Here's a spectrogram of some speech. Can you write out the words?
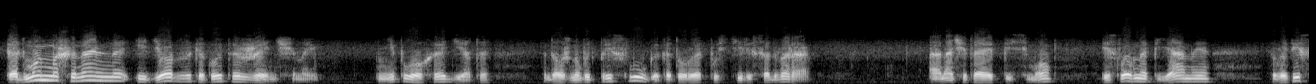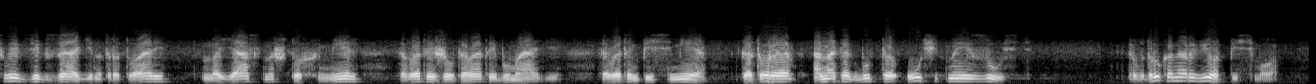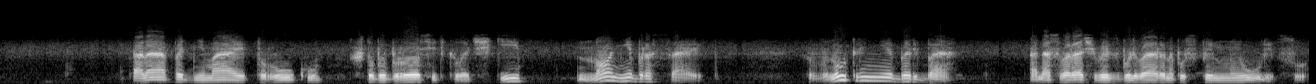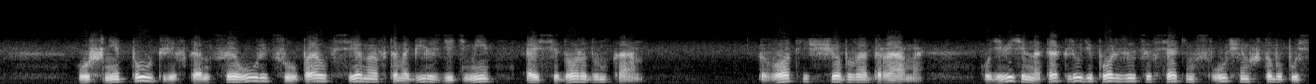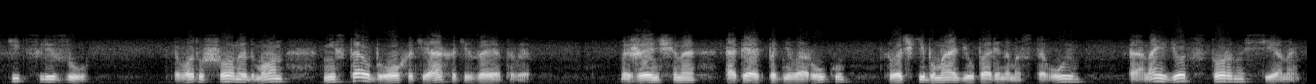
Эдмон машинально идет за какой-то женщиной. Неплохо одета. Должно быть прислуга, которую отпустили со двора. Она читает письмо и, словно пьяная, выписывает зигзаги на тротуаре, но ясно, что хмель в этой желтоватой бумаге, в этом письме, которое она как будто учит наизусть. Вдруг она рвет письмо. Она поднимает руку, чтобы бросить клочки, но не бросает. Внутренняя борьба. Она сворачивает с бульвара на пустынную улицу. Уж не тут ли в конце улицы упал в сену автомобиль с детьми Эйсидора Дункан? Вот еще была драма — Удивительно, как люди пользуются всяким случаем, чтобы пустить слезу. Вот уж он, Эдмон, не стал бы охать и ахать из-за этого. Женщина опять подняла руку, клочки бумаги упали на мостовую, а она идет в сторону сена.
